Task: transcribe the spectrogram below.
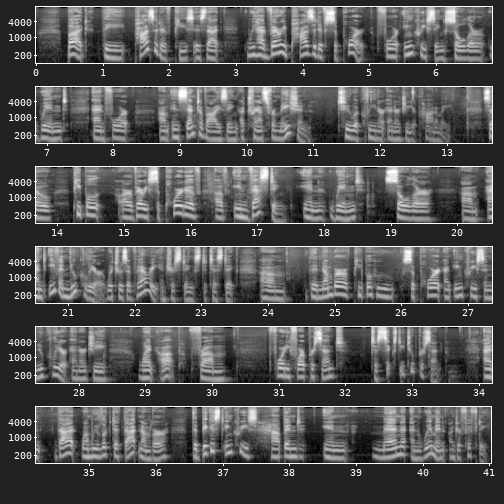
But the positive piece is that we had very positive support for increasing solar, wind, and for um, incentivizing a transformation to a cleaner energy economy. So people are very supportive of investing in wind, solar, um, and even nuclear, which was a very interesting statistic. Um, the number of people who support an increase in nuclear energy went up from 44% to 62%. And that, when we looked at that number, the biggest increase happened in men and women under 50.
